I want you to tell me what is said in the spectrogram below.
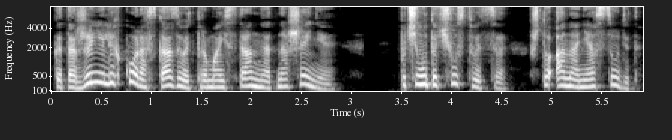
Катаржине легко рассказывать про мои странные отношения. Почему-то чувствуется, что она не осудит.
